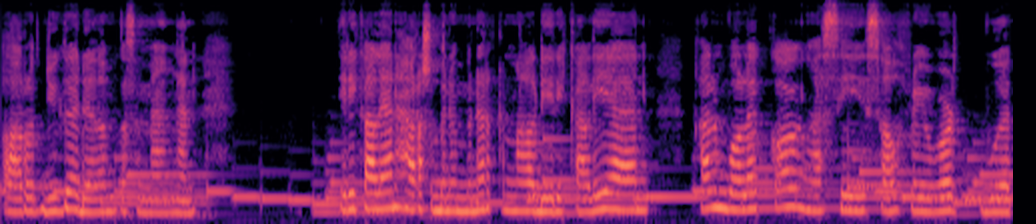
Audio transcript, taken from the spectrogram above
larut juga dalam kesenangan. Jadi kalian harus benar-benar kenal diri kalian. Kalian boleh kok ngasih self reward buat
